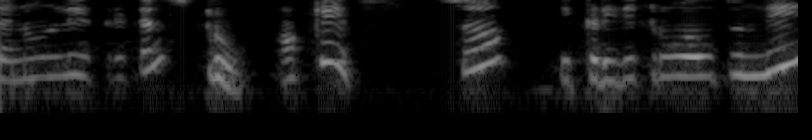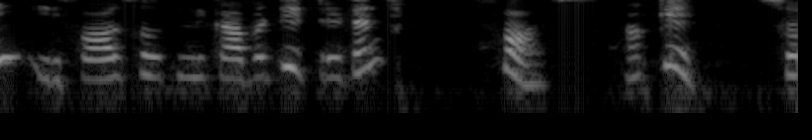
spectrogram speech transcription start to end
then only it returns true okay so ఇక్కడ ఇది ట్రూ అవుతుంది ఇది ఫాల్స్ అవుతుంది కాబట్టి it returns false okay so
